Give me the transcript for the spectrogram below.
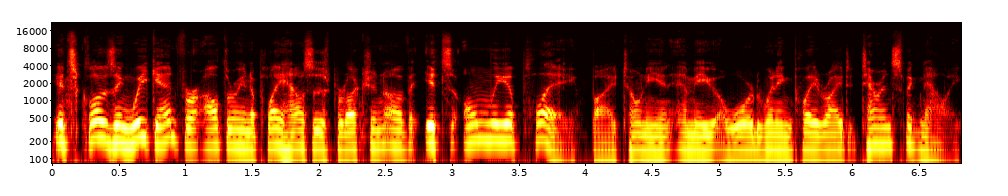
It's closing weekend for Altarena Playhouse's production of It's Only a Play by Tony and Emmy award winning playwright Terrence McNally.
